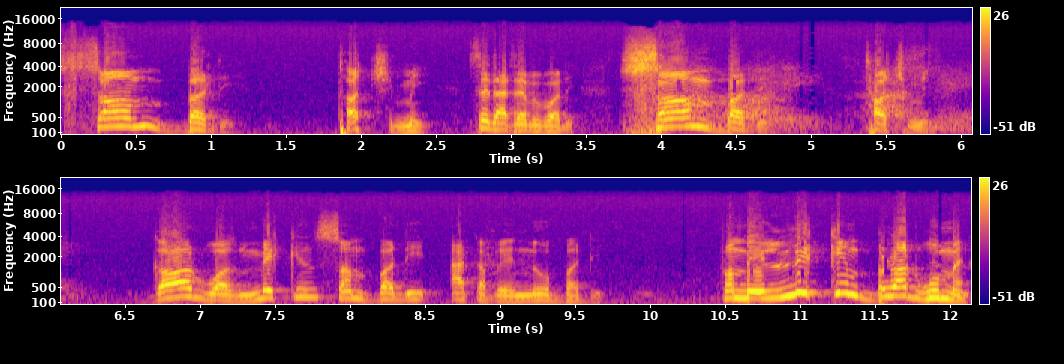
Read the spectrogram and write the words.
Somebody touch me. Say that, everybody. Somebody touch me. God was making somebody out of a nobody. From a leaking blood woman.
